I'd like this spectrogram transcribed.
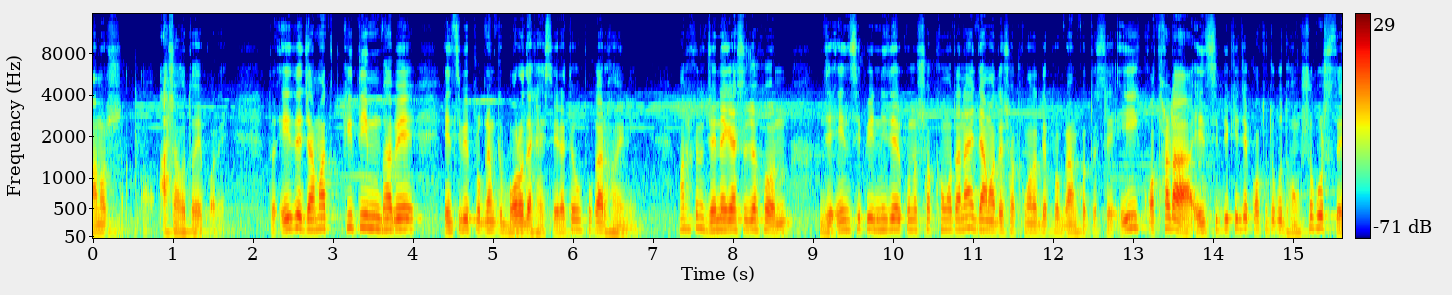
মানুষ আশাহত হয়ে পড়ে। তো এই যে জামাত কৃত্রিমভাবে এনসিপি প্রোগ্রামকে বড় দেখাইছে, এটাতে উপকার হয়নি। মানুষ কিন্তু জেনে গেছে যখন যে এনসিপি নিজের কোনো সক্ষমতা নাই, জামাতের সক্ষমতা দিয়ে প্রোগ্রাম করতেছে। এই কথাটা এনসিপিকে যে কতটুকু ধ্বংস করছে,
